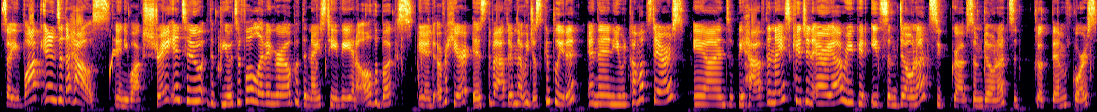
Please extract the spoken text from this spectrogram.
So you walk into the house and you walk straight into the beautiful living room with the nice TV and all the books. And over here is the bathroom that we just completed. And then you would come upstairs and we have the nice kitchen area where you could eat some donuts. You could grab some donuts and cook them, of course.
